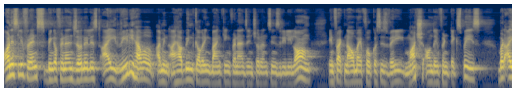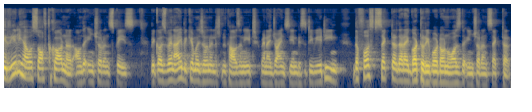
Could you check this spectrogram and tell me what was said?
honestly, friends, being a finance journalist, I really have a, I mean, I have been covering banking, finance, insurance since really long. In fact, now my focus is very much on the fintech space, but I really have a soft corner on the insurance space. Because when I became a journalist in 2008, when I joined CNBC TV 18, the first sector that I got to report on was the insurance sector.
